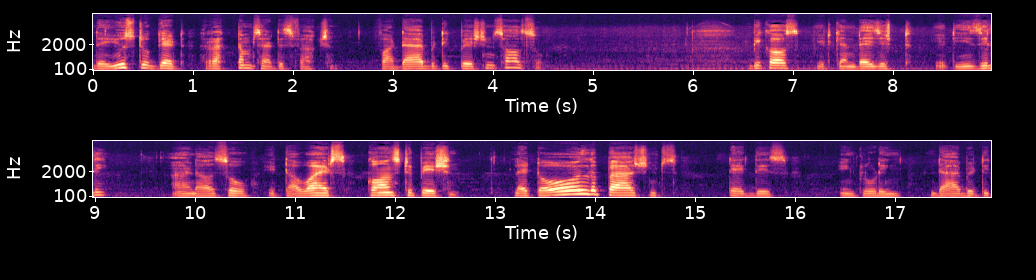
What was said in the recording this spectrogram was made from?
they used to get rectum satisfaction for diabetic patients also. Because it can digest it easily and also it avoids constipation. Let all the patients take this including diabetic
